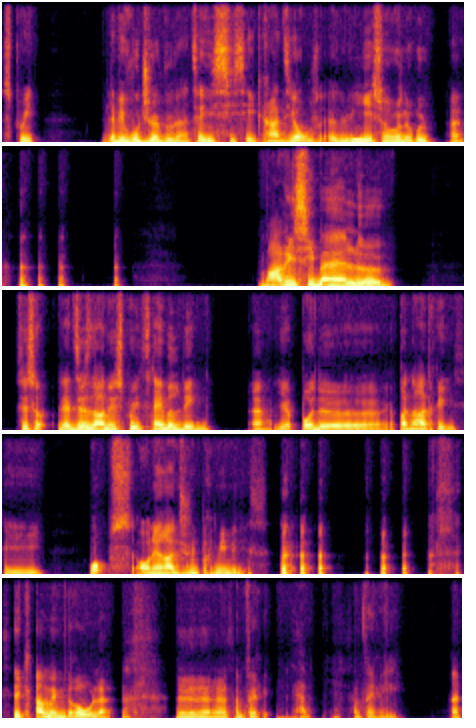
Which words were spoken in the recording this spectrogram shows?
Street. L'avez-vous déjà vu? Hein? Ici, c'est grandiose. Lui, il est sur une rue. Hein? Marie-Cybelle! C'est ça. Le 10 Downey Street, c'est un building. Hein? Il n'y a pas de, pas d'entrée. C'est, oups, on est rendu chez le premier ministre. c'est quand même drôle, hein? Euh, ça me fait rire. Ça, me fait rire. Hein?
